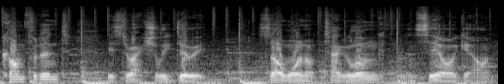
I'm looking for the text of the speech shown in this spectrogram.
confident is to actually do it. So why not tag along and see how I get on.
